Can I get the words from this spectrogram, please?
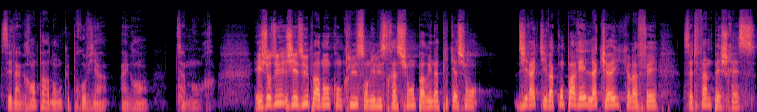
C'est d'un grand pardon que provient un grand amour. Et Jésus pardon, conclut son illustration par une application directe. Il va comparer l'accueil qu'elle a fait cette femme pécheresse,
